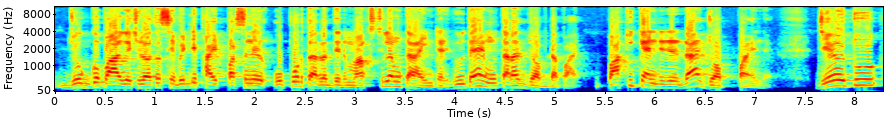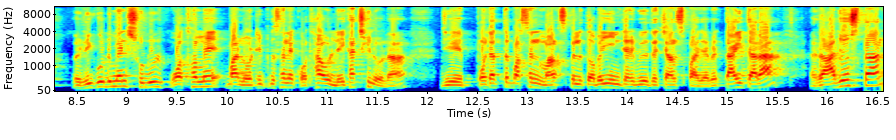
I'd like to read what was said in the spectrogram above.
যোগ্য পাওয়া গেছিল, অর্থাৎ সেভেন্টি ফাইভ পার্সেন্টের ওপর তাদের মার্কস ছিল এবং তারা ইন্টারভিউ দেয় এবং তারা জবটা পায়। বাকি ক্যান্ডিডেটরা জব পায় না। যেহেতু রিক্রুটমেন্ট শুরুর প্রথমে বা নোটিফিকেশানে কোথাও লেখা ছিল না যে পঁচাত্তর পার্সেন্ট মার্কস পেলে তবেই ইন্টারভিউতে চান্স পাওয়া যাবে, তাই তারা রাজস্থান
